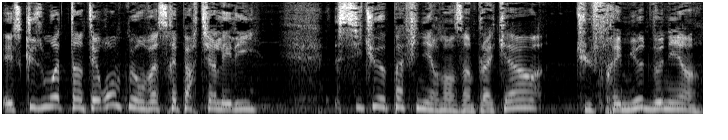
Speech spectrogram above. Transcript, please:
excuse-moi de t'interrompre, mais on va se répartir les lits. Si tu veux pas finir dans un placard, tu ferais mieux de venir.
